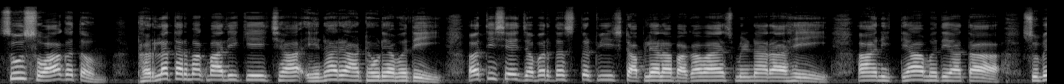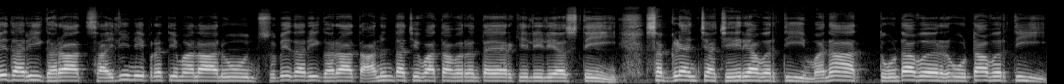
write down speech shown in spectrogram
सुस्वागतम. ठरलं तर मग मालिकेच्या येणाऱ्या आठवड्यामध्ये अतिशय जबरदस्त ट्विस्ट आपल्याला बघावयास मिळणार आहे. आणि त्यामध्ये आता सुभेदारी घरात सायलीने प्रतिमाला आणून सुभेदारी घरात आनंदाचे वातावरण तयार केलेले असते. सगळ्यांच्या चेहऱ्यावरती मनात तोंडावर ओटावरती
